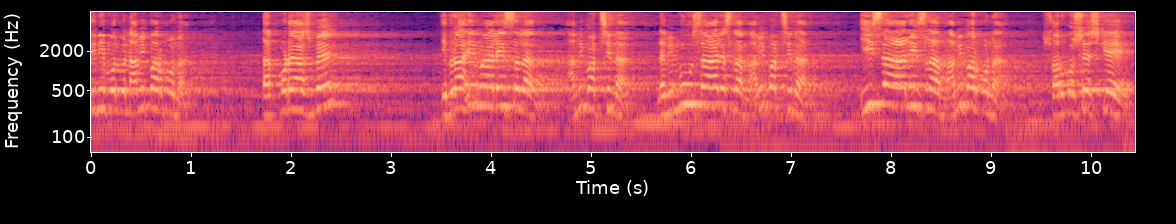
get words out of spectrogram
তিনি বলবেন, আমি পারব না। তারপরে আসবে ইব্রাহিম আলী ইসলাম আমি পারছি না। নবী মুসা আলী ইসলাম আমি পারছি না। ঈসা আলী ইসলাম আমি পারব না। সর্বশেষকে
